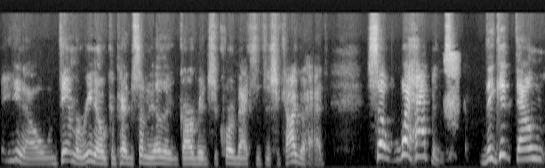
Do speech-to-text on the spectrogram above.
you know, Dan Marino compared to some of the other garbage quarterbacks that the Chicago had. So what happens? They get down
